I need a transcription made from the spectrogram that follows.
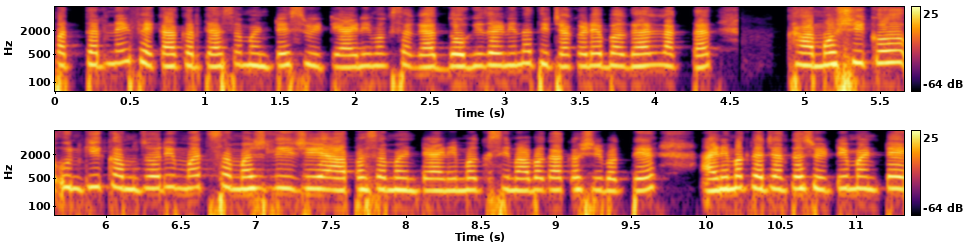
पत्थर नाही फेका करते असं म्हणते स्वीटी. आणि मग सगळ्यात दोघी जणी ना तिच्याकडे बघायला लागतात. खामोशी को उनकी कमजोरी मत समज लीजिए आप असं म्हणते. आणि मग सीमा बघा कशी बघते. आणि मग त्याच्यानंतर स्वीटी म्हणते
